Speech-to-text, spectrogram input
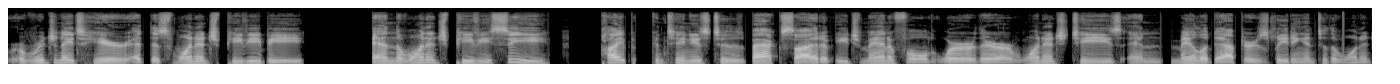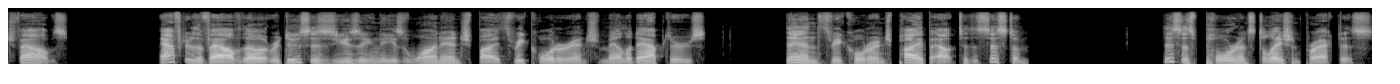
originates here at this 1 inch PVB, and the 1 inch PVC pipe continues to the back side of each manifold where there are 1 inch T's and male adapters leading into the 1 inch valves. After the valve, though, it reduces using these 1 inch by 3 quarter inch male adapters, then 3 quarter inch pipe out to the system. This is poor installation practice.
